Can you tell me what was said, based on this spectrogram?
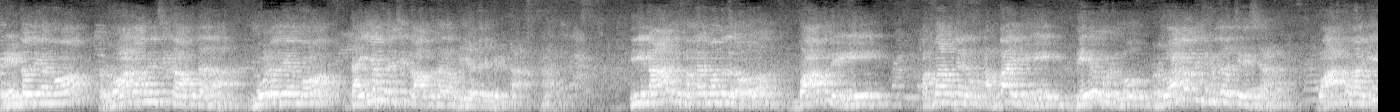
రెండోదేమో రోగం నుంచి కాపుదల. మూడోదేమో దయ్యం నుంచి కాపుదల ప్రియతని బిడ్డ ఈనాడు సందర్భంలో బాబుని పద్మావతి అబ్బాయిని దేవుడు రోగం నుంచి విడుదల చేశాడు. వాస్తవానికి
